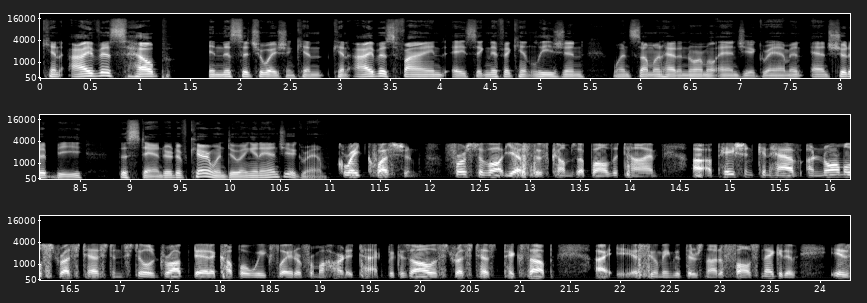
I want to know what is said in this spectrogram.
Can IVUS help in this situation? Can can IVUS find a significant lesion when someone had a normal angiogram, and, and should it be the standard of care when doing an angiogram? Great question. First of all, yes, this comes up all the time. Uh, a patient can have a normal stress test and still drop dead a couple of weeks later from a heart attack because all the stress test picks up, uh, assuming that there's not a false negative, is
